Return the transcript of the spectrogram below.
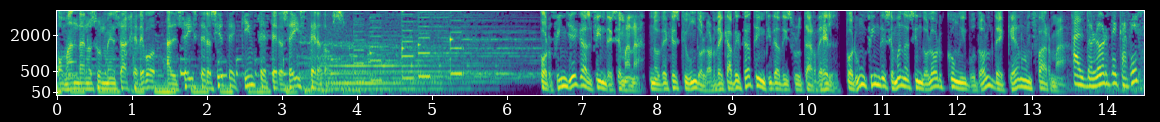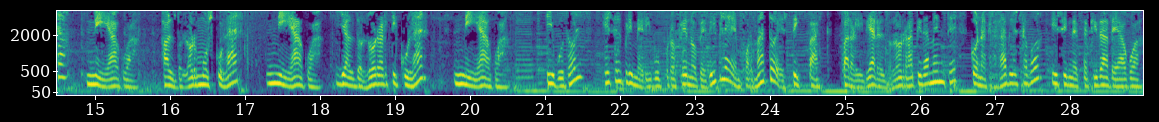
o mándanos un mensaje de voz al 607 150602. Por fin llega el fin de semana. No dejes que un dolor de cabeza te impida disfrutar de él. Por un fin de semana sin dolor con Ibudol de Kern Pharma. Al dolor de cabeza, ni agua. Al dolor muscular, ni agua. Y al dolor articular, ni agua. Ibudol es el primer ibuprofeno bebible en formato stick pack para aliviar el dolor rápidamente, con agradable sabor y sin necesidad de agua.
